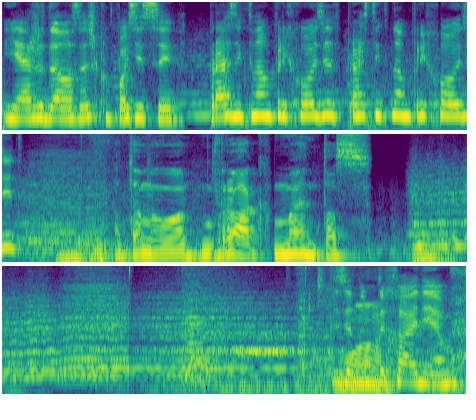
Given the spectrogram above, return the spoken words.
Я ожидала, знаешь, композиции «Праздник к нам приходит, праздник к нам приходит». А там его враг Ментос. С ледяным Ва. дыханием.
